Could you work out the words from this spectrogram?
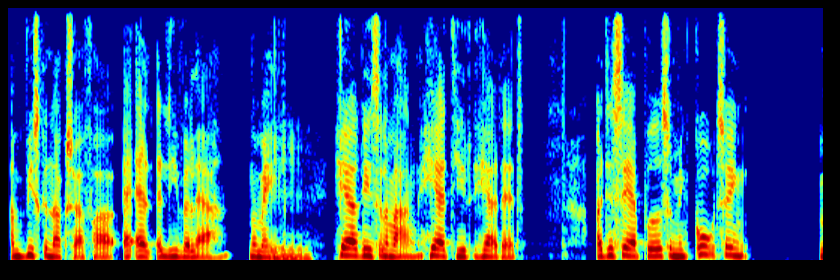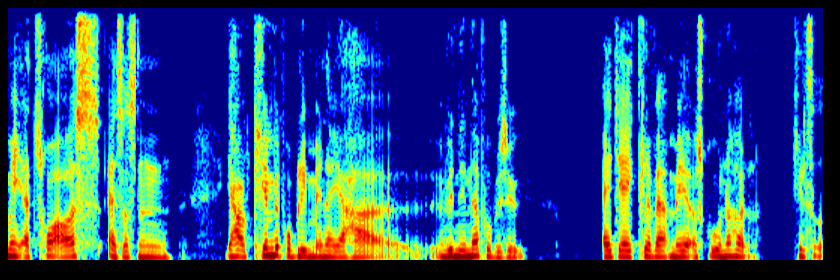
om vi skal nok sørge for, at alt alligevel er normalt. Mm. Her er risalemang, her er dit, her er dat. Og det ser jeg både som en god ting, men jeg tror også, altså sådan, jeg har et kæmpe problem med, når jeg har veninder på besøg, at jeg ikke kan lade være med at skulle underholde hele tiden.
